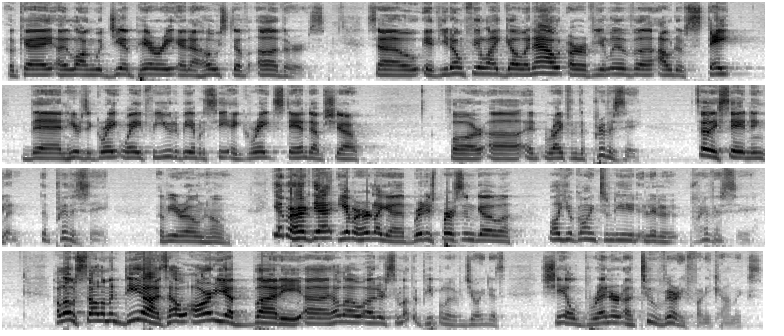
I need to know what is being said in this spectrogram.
okay, along with Jim Perry and a host of others. So if you don't feel like going out or if you live uh, out of state, then here's a great way for you to be able to see a great stand up show for uh, right from the privacy. So they say in England, the privacy of your own home. You ever heard that? You ever heard like a British person go, uh, well, you're going to need a little privacy. Hello, Solomon Diaz. How are you, buddy? Uh, hello, uh, there's some other people that have joined us. Shale Brenner, uh, two very funny comics.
